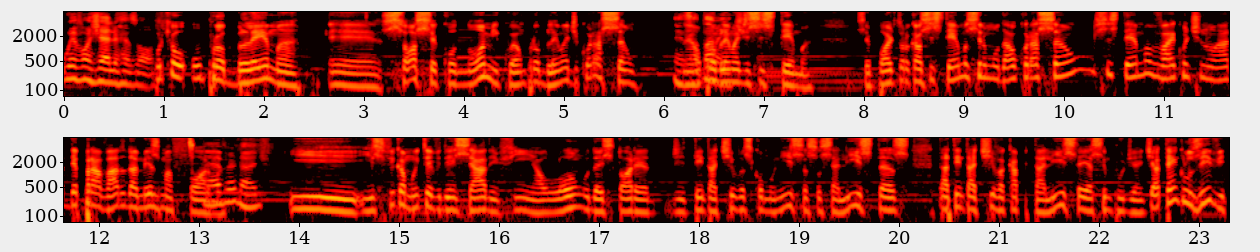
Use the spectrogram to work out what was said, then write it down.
O evangelho resolve. Porque o, o problema é, socioeconômico é um problema de coração, não é um problema de sistema. Você pode trocar o sistema, se não mudar o coração, o sistema vai continuar depravado da mesma forma. É verdade. E, isso fica muito evidenciado, enfim, ao longo da história de tentativas comunistas, socialistas, da tentativa capitalista e assim por diante. E até, inclusive,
